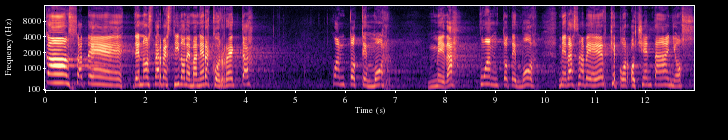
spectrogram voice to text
Cánsate de no estar vestido de manera correcta cuánto temor me da, cuánto temor me da saber que por 80 años,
